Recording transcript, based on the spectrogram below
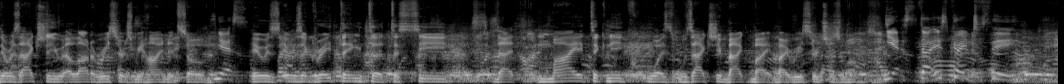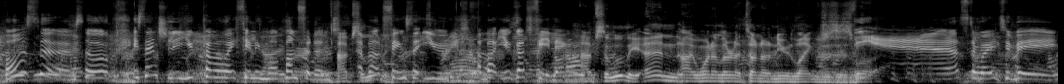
there was actually a lot of research behind it. So Yes. it was it was a great thing to, to see that my technique was was actually backed by, by research as well. Yes, that is great to see. Awesome. So essentially, you come away feeling more confident Absolutely. about things that you about your gut feeling. Absolutely, and I want to learn a ton of new languages as well. Yeah, that's the way to be.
